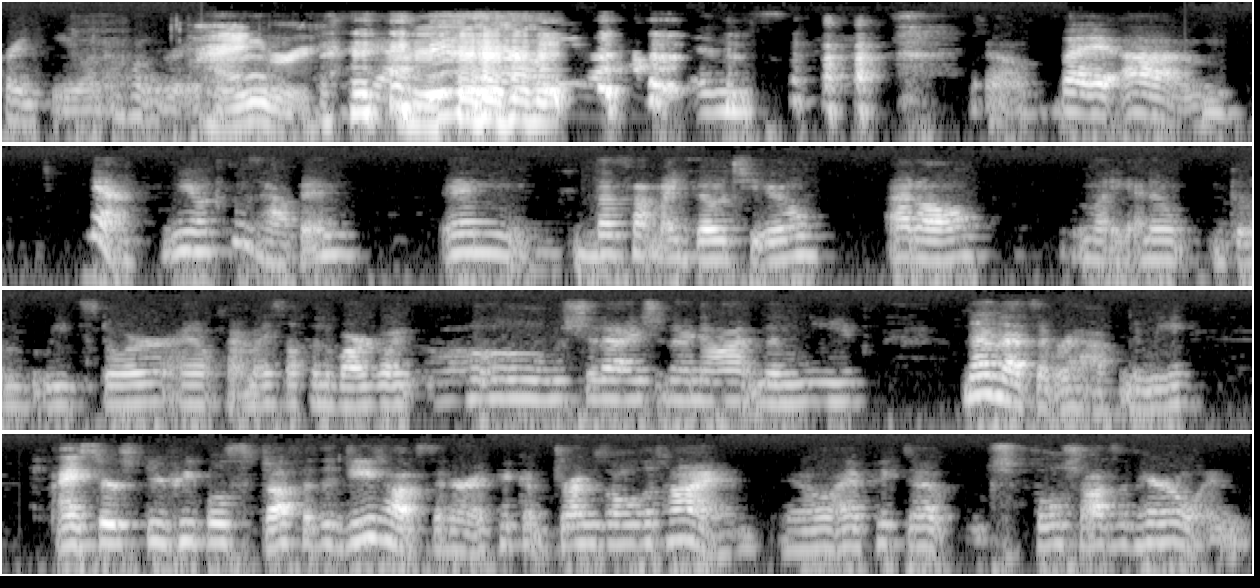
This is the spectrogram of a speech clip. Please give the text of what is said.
cranky when I'm hungry. Hangry. yeah, really, that happens. So, but um, yeah, you know, things happen, and that's not my go-to at all. Like I don't go to the weed store. I don't find myself in the bar going, oh, should I, should I not, and then leave. None of that's ever happened to me. I search through people's stuff at the detox center. I pick up drugs all the time. You know, I picked up full shots of heroin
